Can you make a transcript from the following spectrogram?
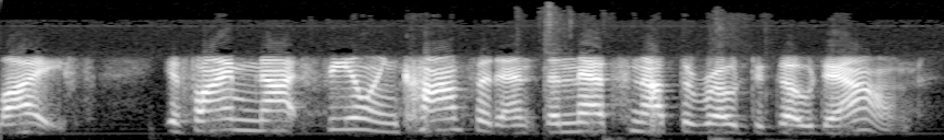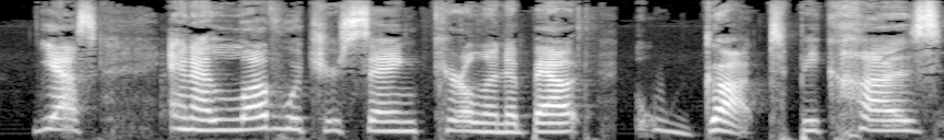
life. If I'm not feeling confident, then that's not the road to go down. Yes. And I love what you're saying, Carolyn, about gut, because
